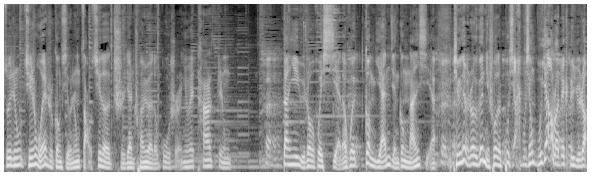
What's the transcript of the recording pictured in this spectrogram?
所以这种其实我也是更喜欢这种早期的时间穿越的故事，因为它这种 单一宇宙会写的会更严谨、更难写。平行宇宙跟你说的不行，不行，不要了，这个宇宙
